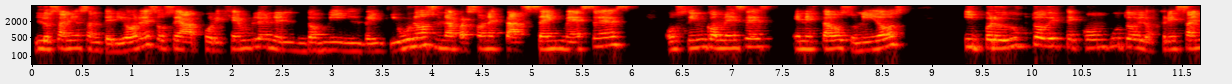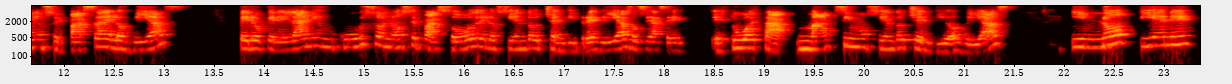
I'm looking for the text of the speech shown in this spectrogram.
los años anteriores. O sea, por ejemplo, en el 2021, si una persona está seis meses o cinco meses en Estados Unidos y producto de este cómputo de los tres años se pasa de los días, pero que en el año en curso no se pasó de los 183 días, o sea, se estuvo hasta máximo 182 días, y no tiene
